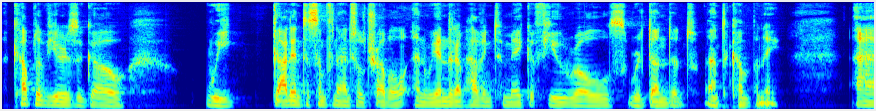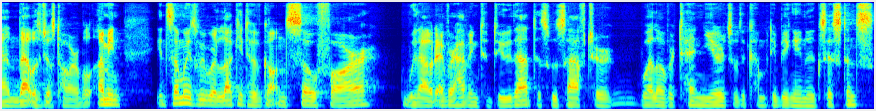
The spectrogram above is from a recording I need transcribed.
a couple of years ago, we got into some financial trouble, and we ended up having to make a few roles redundant at the company, and that was just horrible. I mean, in some ways, we were lucky to have gotten so far without ever having to do that. This was after well over 10 years of the company being in existence.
